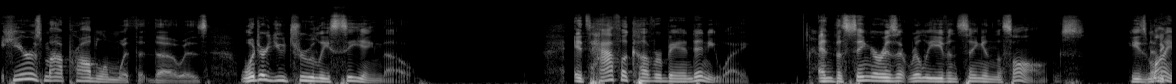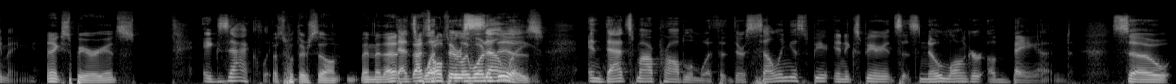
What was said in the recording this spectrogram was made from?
here's my problem with it though is what are you truly seeing though? It's half a cover band anyway. And the singer isn't really even singing the songs. He's An- miming. An experience. Exactly. That's what they're selling, and that, that's, that's, what they're ultimately what selling. it is. And that's my problem with it. They're selling an experience that's no longer a band. So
